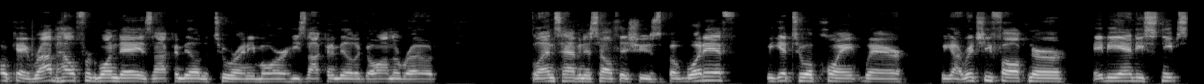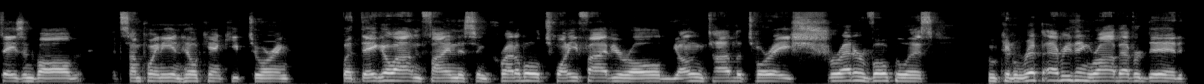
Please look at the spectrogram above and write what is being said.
okay, Rob Halford one day is not going to be able to tour anymore. He's not going to be able to go on the road. Glenn's having his health issues. But what if we get to a point where we got Richie Faulkner. Maybe Andy Sneap stays involved. At some point, Ian Hill can't keep touring, but they go out and find this incredible 25 year old young Todd La Torre shredder vocalist who can rip everything Rob ever did.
